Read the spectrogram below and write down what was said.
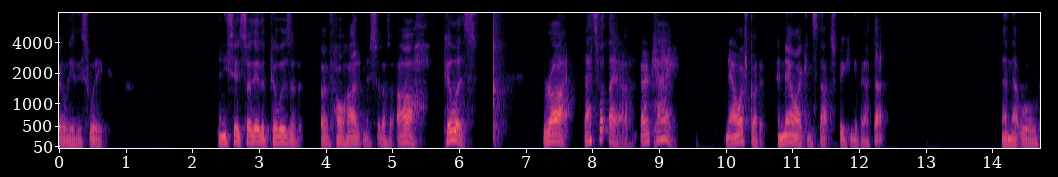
earlier this week, and he said, "So they're the pillars of of wholeheartedness." And I was like, "Ah, pillars, right? That's what they are. Okay, now I've got it, and now I can start speaking about that, and that will."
